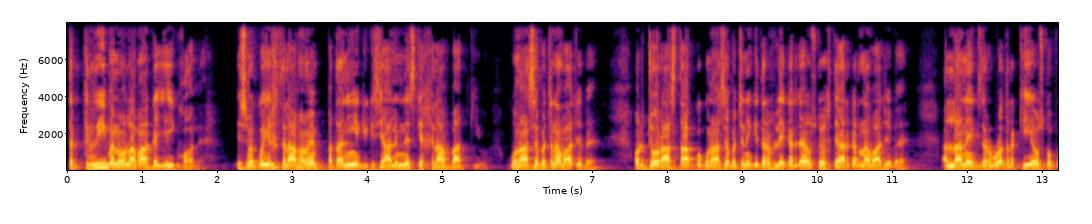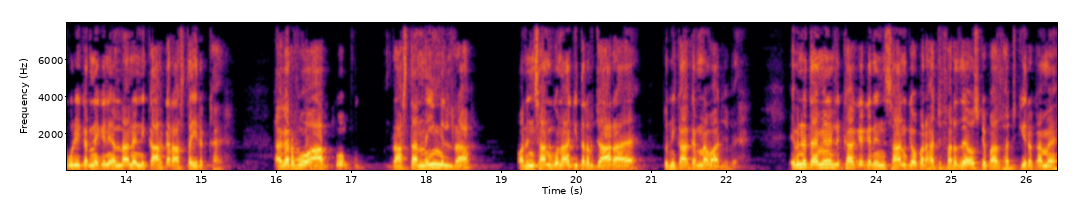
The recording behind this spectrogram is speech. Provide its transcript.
تقریباً علماء کا یہی قول ہے۔ اس میں کوئی اختلاف ہمیں پتہ نہیں ہے کہ کسی عالم نے اس کے خلاف بات کی ہو۔ گناہ سے بچنا واجب ہے۔ اور جو راستہ آپ کو گناہ سے بچنے کی طرف لے کر جائے، اس کو اختیار کرنا واجب ہے۔ اللہ نے ایک ضرورت رکھی ہے اس کو پوری کرنے کے لیے، اللہ نے نکاح کا راستہ ہی رکھا ہے۔ اگر وہ آپ کو راستہ نہیں مل رہا اور انسان گناہ کی طرف جا رہا ہے، تو نکاح کرنا واجب ہے۔ ابن تعمیر نے لکھا کہ اگر انسان کے اوپر حج فرض ہے، اس کے پاس حج کی رقم ہے،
